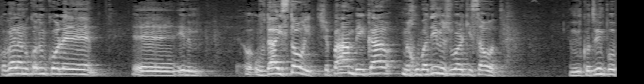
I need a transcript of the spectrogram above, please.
קובע לנו קודם כל אה, הנה עובדה היסטורית, שפעם בעיקר מכובדים ישבו על כיסאות. הם כותבים פה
